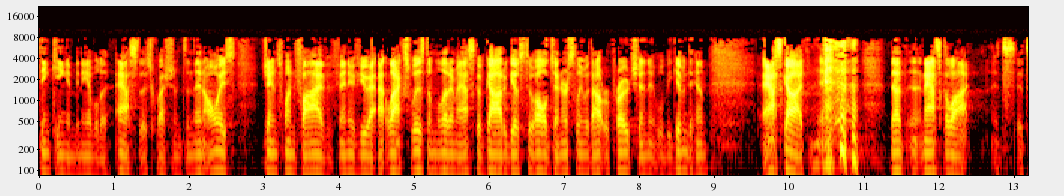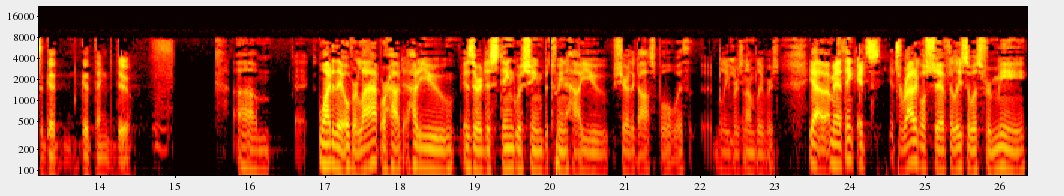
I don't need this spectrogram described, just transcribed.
thinking and being able to ask those questions. And then always James 1 5, if any of you lacks wisdom, let him ask of God who gives to all generously without reproach, and it will be given to him. Ask God. and ask a lot. It's, it's a good, good thing to do. Um, why do they overlap, or how do, how do you? Is there a distinguishing between how you share the gospel with believers and unbelievers? Yeah, I mean, I think it's it's a radical shift. At least it was for me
